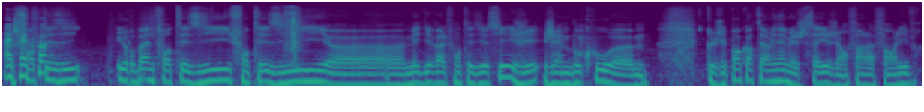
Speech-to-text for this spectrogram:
à chaque fantasy. fois urban fantasy, fantasy, euh, médiéval fantasy aussi. J'aime beaucoup, euh, que j'ai pas encore terminé, mais ça y est, j'ai enfin la fin en livre,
